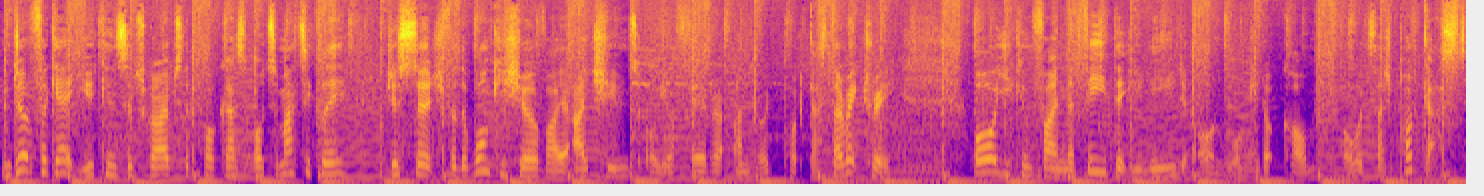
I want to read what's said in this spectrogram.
And don't forget, you can subscribe to the podcast automatically. Just search for The Wonkhe Show via iTunes or your favourite Android podcast directory. Or you can find the feed that you need on wonkhe.com forward slash podcast.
